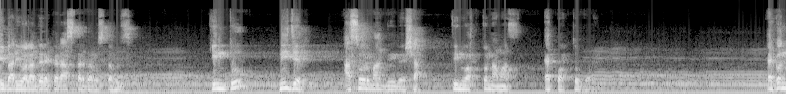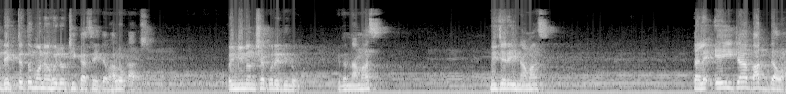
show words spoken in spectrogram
এই বাড়িওয়ালাদের একটা রাস্তার ব্যবস্থা হয়েছে। কিন্তু নিজের আসর মাগরি বেশা তিন ওয়াক্ত নামাজ, এক ওয়াক্ত পড়ে। এখন দেখতে তো মনে হইল, ঠিক আছে, এটা ভালো কাজ। ওই মীমাংসা করে দিল। কিন্তু নামাজ, নিজের এই নামাজ, তাহলে এইটা বাদ দেওয়া।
